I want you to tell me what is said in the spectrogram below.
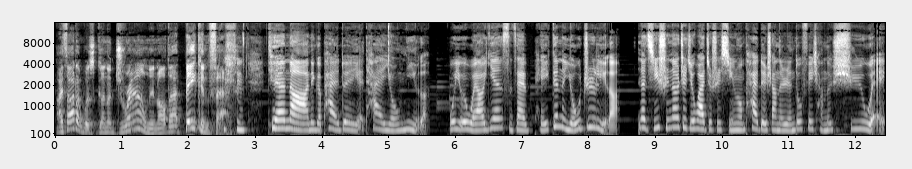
I thought I was gonna drown in all that bacon fat. 天哪，那个派对也太油腻了，我以为我要淹死在培根的油脂里了。那其实呢，这句话就是形容派对上的人都非常的虚伪。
